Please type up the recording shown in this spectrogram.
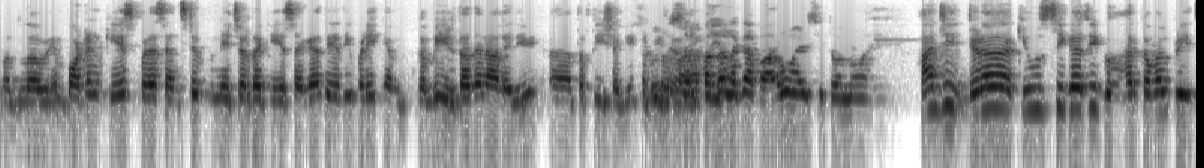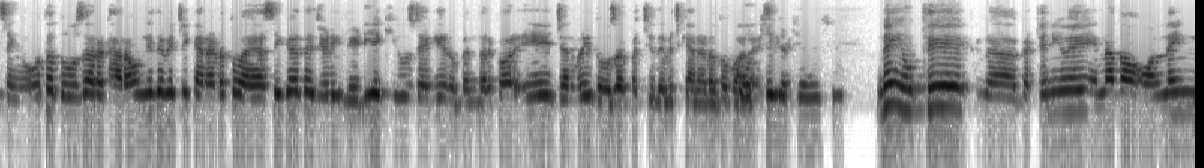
ਮਤਲਬ ਇੰਪੋਰਟੈਂਟ ਕੇਸ ਬੜਾ ਸੈਂਸਿਟਿਵ ਨੇਚਰ ਦਾ ਕੇਸ ਹੈਗਾ ਤੇ ਇਹਦੀ ਬੜੀ ਗੰਭੀਰਤਾ ਦੇ ਨਾਲ ਇਹਦੀ ਤਫਤੀਸ਼ ਅੱਗੇ ਕੀਤੀ ਜਾ ਰਹੀ ਸਰ ਹੈ ਪਤਾ ਲੱਗਾ ਬਾਹਰੋਂ ਆਏ ਸੀ ਦੋਨੋਂ ਇਹ? ਹਾਂਜੀ ਜਿਹੜਾ ਅਕਿਊਜ਼ ਸੀਗਾ ਜੀ ਗੁ- ਹਰਕਮਲਪ੍ਰੀਤ ਸਿੰਘ ਉਹ ਤਾਂ 2018 19 ਦੇ ਵਿੱਚ ਹੀ ਕੈਨੇਡਾ ਤੋਂ ਆਇਆ ਸੀਗਾ ਤੇ ਜਿਹੜੀ ਲੇਡੀ ਅਕਿਊਜ਼ਡ ਹੈਗੀ ਰੁਪਿੰਦਰ ਕੌਰ ਇਹ ਜਨਵਰੀ 2025 ਦੇ ਵਿੱਚ ਕੈਨੇਡਾ ਤੋਂ ਬਾਹਰ ਆਈ ਉੱਥੇ ਸੀ ਇਕੱਠੇ ਹੋਏ ਸੀ ਨਹੀਂ ਉੱਥੇ ਅਹ, ਇਕੱਠੇ ਨਹੀਂ ਹੋਏ ਇਹਨਾਂ ਦਾ ਆਨਲਾਈਨ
